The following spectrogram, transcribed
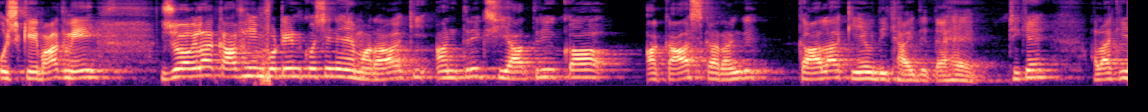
उसके बाद में, जो अगला काफ़ी इंपॉर्टेंट क्वेश्चन है हमारा, कि अंतरिक्ष यात्री का आकाश का रंग काला केव दिखाई देता है, ठीक है? हालाँकि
